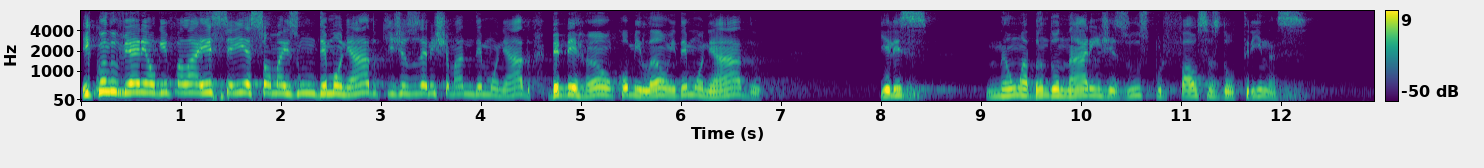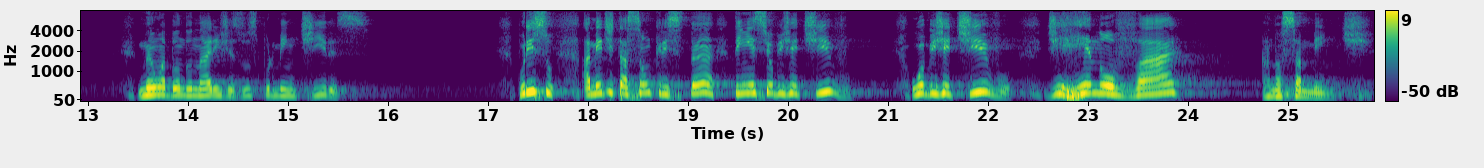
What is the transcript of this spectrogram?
E quando vierem alguém falar, esse aí é só mais um endemoniado, que Jesus era chamado de endemoniado, beberrão, comilão, endemoniado e eles não abandonarem Jesus por falsas doutrinas, não abandonarem Jesus por mentiras. Por isso, a meditação cristã tem esse objetivo, o objetivo de renovar a nossa mente,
